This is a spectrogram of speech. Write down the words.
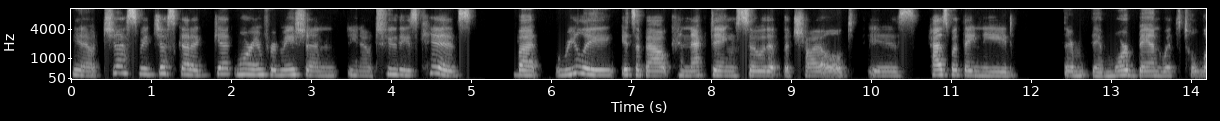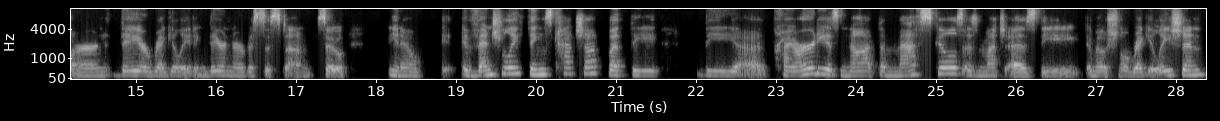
You know, just we just got to get more information, you know, to these kids. But really it's about connecting so that the child is has what they need they're they have more bandwidth to learn they are regulating their nervous system so you know eventually things catch up but the the uh, priority is not the math skills as much as the emotional regulation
